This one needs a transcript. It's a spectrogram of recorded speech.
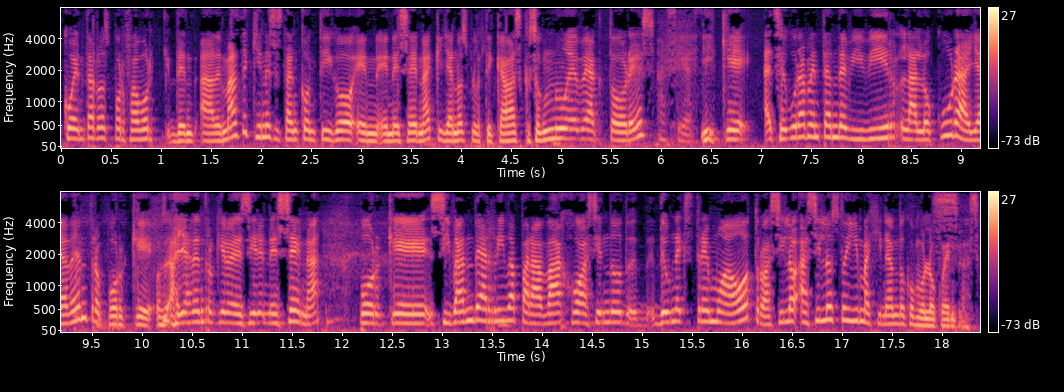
cuéntanos por favor, de- además de quienes están contigo en, en escena, que ya nos platicabas que son nueve actores Así es. y que seguramente han de vivir la locura allá adentro, porque, o sea, allá adentro quiero decir en escena, porque si van de arriba para abajo haciendo de, de un extremo a otro, así lo, así lo estoy imaginando como lo cuentas.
